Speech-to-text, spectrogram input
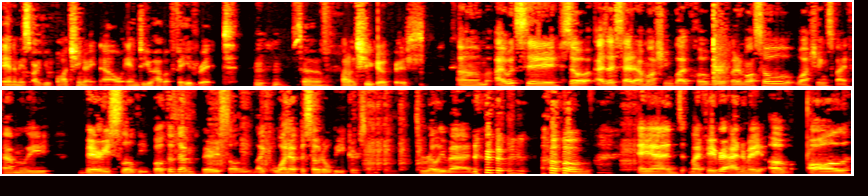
animes are you watching right now, and do you have a favorite? Mhm. So why don't you go first? Um, I would say so. As I said, I'm watching Black Clover, but I'm also watching Spy Family very slowly. Both of them very slowly, like one episode a week or something. It's really bad. um, and my favorite anime of all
